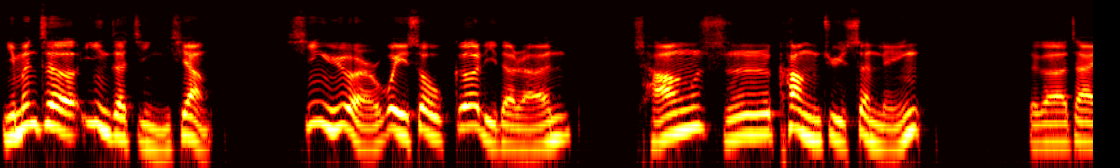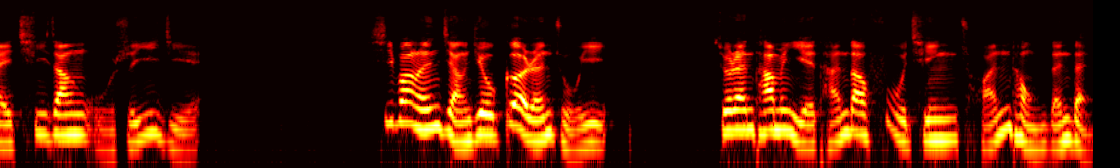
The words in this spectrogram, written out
你们这印着景象。”心与耳未受割礼的人，常时抗拒圣灵。这个在七章五十一节。西方人讲究个人主义，虽然他们也谈到父亲、传统等等，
